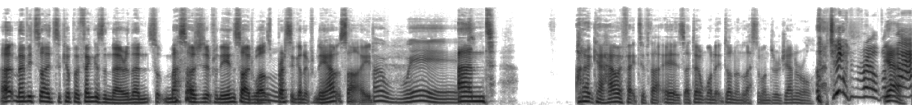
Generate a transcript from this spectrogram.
uh, maybe slides a couple of fingers in there and then sort of massages it from the inside while it's pressing on it from the outside. Oh, weird. And I don't care how effective that is. I don't want it done unless I'm under a general. General. yeah,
